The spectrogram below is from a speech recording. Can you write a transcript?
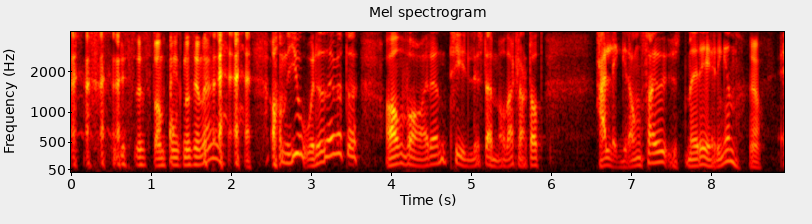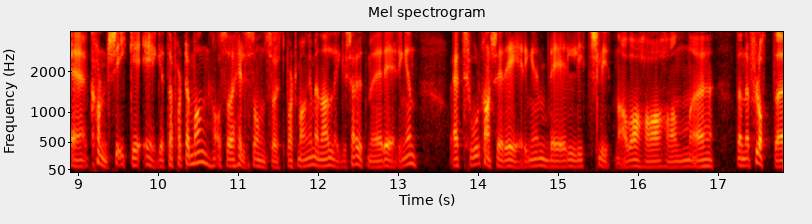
disse standpunktene sine? han gjorde det, vet du. Han var en tydelig stemme. Og det er klart at her legger han seg jo ut med regjeringen. Ja. Eh, kanskje ikke eget departement, altså Helse- og omsorgsdepartementet, men han legger seg ut med regjeringen. Og jeg tror kanskje regjeringen ble litt sliten av å ha han, eh, denne flotte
